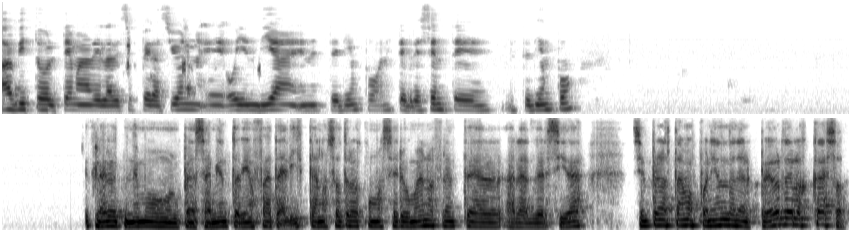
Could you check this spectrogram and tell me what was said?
has visto el tema de la desesperación eh, hoy en día, en este tiempo, en este presente de este tiempo. Claro, tenemos un pensamiento bien fatalista nosotros como seres humanos frente a, a la adversidad. Siempre nos estamos poniendo en el peor de los casos.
